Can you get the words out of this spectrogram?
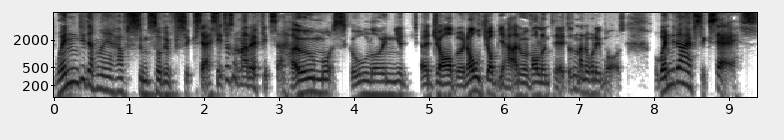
when did i have some sort of success? It doesn't matter if it's at home or at school or in your a job or an old job you had or a volunteer it doesn't matter what it was. But when did i have success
